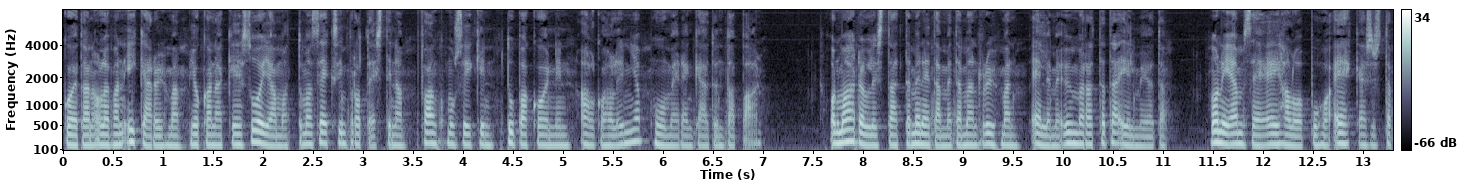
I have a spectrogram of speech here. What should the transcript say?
koetaan olevan ikäryhmä, joka näkee suojaamattoman seksin protestina funkmusiikin, tupakoinnin, alkoholin ja huumeiden käytön tapaan. On mahdollista, että menetämme tämän ryhmän, ellemme ymmärrä tätä ilmiötä. Moni MC ei halua puhua ehkäisystä,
